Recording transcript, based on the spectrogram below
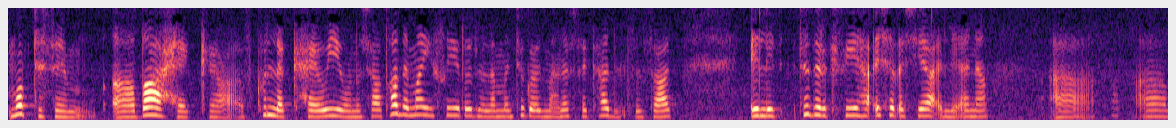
مبتسم آه ضاحك آه كلك حيوية ونشاط. هذا ما يصير إلا لما تقعد مع نفسك. هذه الجلسات اللي تدرك فيها إيش الأشياء اللي أنا آه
